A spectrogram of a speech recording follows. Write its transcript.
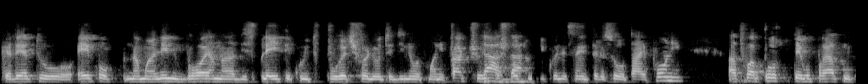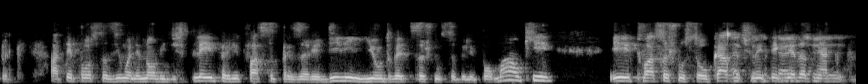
където Apple намалили броя на дисплеите, които поръчвали от един от манифакторите, да, защото да. никой не се интересува от iPhone, а това просто те го правят непрек. А те просто са взимали нови дисплеи, преди това са презаредили, юдовете всъщност са били по-малки и това всъщност се оказва, че не те гледат че... някакъв.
